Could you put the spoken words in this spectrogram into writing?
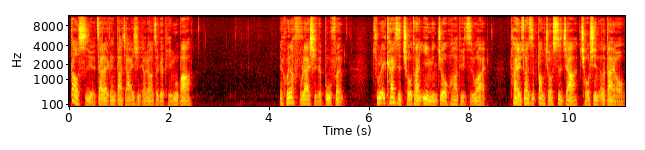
到时也再来跟大家一起聊聊这个题目吧。哎，回到弗莱喜的部分，除了一开始球团艺名就有话题之外，他也算是棒球世家球星二代哦。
